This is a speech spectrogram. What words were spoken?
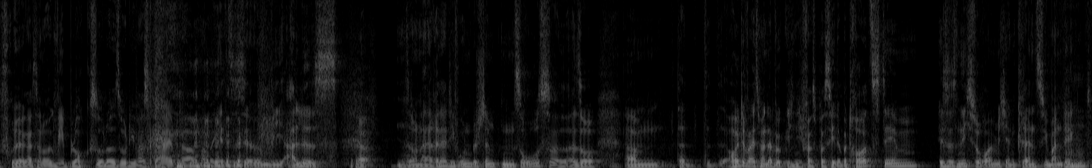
früher gab es noch irgendwie Blogs oder so, die was gehypt haben, aber jetzt ist ja irgendwie alles ja in so einer relativ unbestimmten Soße. Also ähm, da, da, heute weiß man da wirklich nicht, was passiert, aber trotzdem ist es nicht so räumlich entgrenzt, wie man mhm, denkt.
